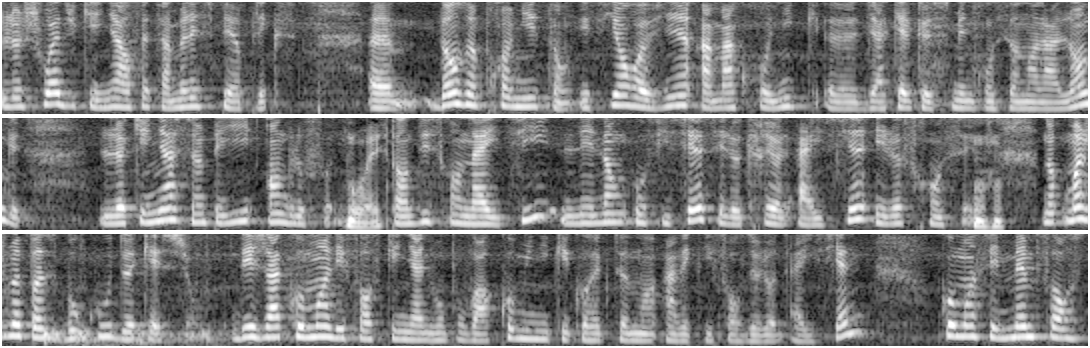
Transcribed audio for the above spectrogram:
le choix du Kenya, en fait, ça me laisse perplexe. Euh, dans un premier temps, et si on revient à ma chronique euh, d'il y a quelques semaines concernant la langue, le Kenya, c'est un pays anglophone. Ouais. Tandis qu'en Haïti, les langues officielles, c'est le créole haïtien et le français. Mhm. Donc moi, je me pose beaucoup de questions. Déjà, comment les forces kenyanes vont pouvoir communiquer correctement avec les forces de l'ordre haïtiennes? Comment ces mêmes forces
